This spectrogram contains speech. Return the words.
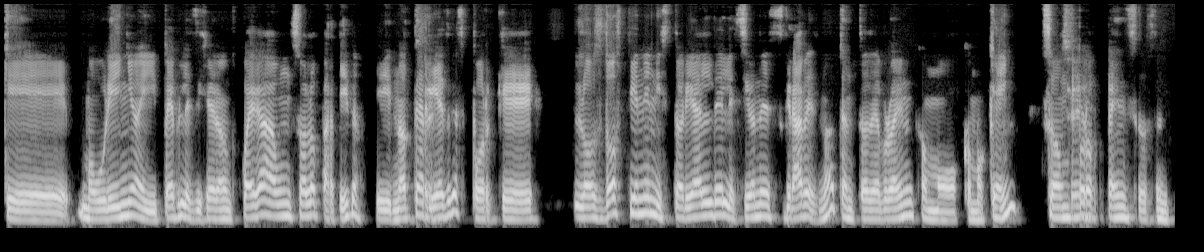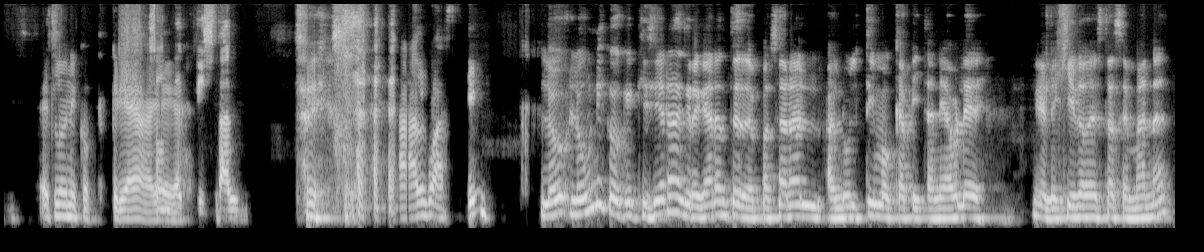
que Mourinho y Pep les dijeron, juega un solo partido y no te arriesgues porque los dos tienen historial de lesiones graves, ¿no? Tanto De Bruyne como, como Kane son propensos. Es lo único que quería agregar. Sí. Algo así. Lo, lo, único que quisiera agregar antes de pasar al, al último capitaneable elegido de esta semana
